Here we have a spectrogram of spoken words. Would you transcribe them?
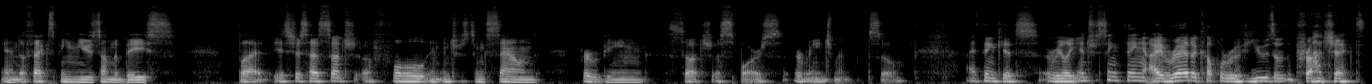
and effects being used on the bass, but it just has such a full and interesting sound for being such a sparse arrangement. So I think it's a really interesting thing. I read a couple reviews of the project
